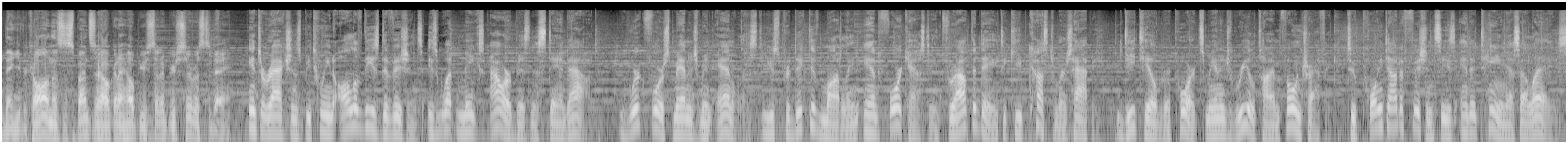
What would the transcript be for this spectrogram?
Thank you for calling. This is Spencer. How can I help you set up your service today? Interactions between all of these divisions is what makes our business stand out. Workforce management analysts use predictive modeling and forecasting throughout the day to keep customers happy. Detailed reports manage real time phone traffic to point out efficiencies and attain SLAs.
